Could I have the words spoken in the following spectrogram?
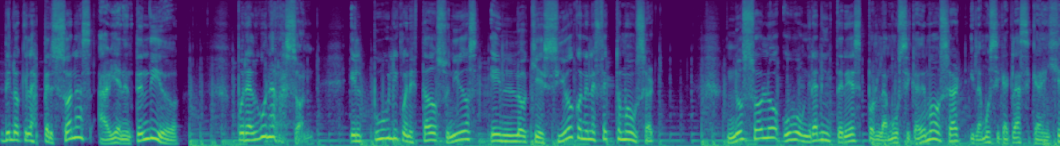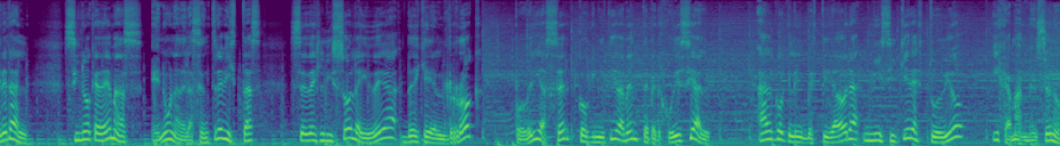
de lo que las personas habían entendido. Por alguna razón, el público en Estados Unidos enloqueció con el efecto Mozart. No solo hubo un gran interés por la música de Mozart y la música clásica en general, sino que además, en una de las entrevistas, se deslizó la idea de que el rock podría ser cognitivamente perjudicial, algo que la investigadora ni siquiera estudió y jamás mencionó.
